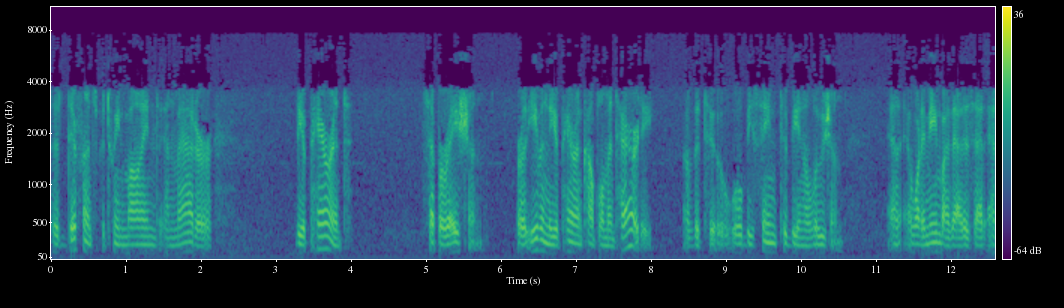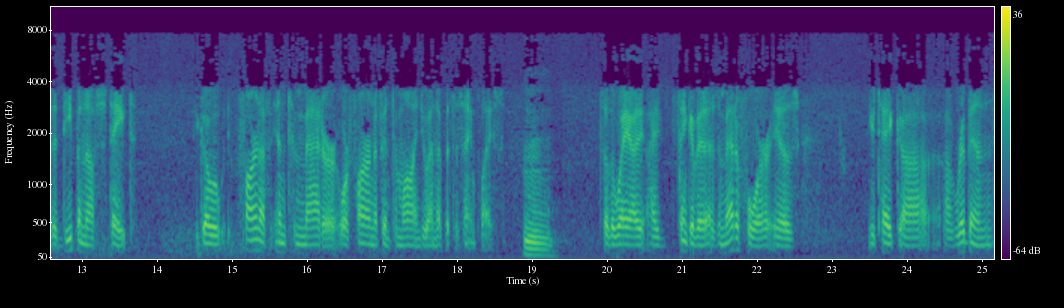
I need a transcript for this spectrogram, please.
the difference between mind and matter, the apparent separation, or even the apparent complementarity of the two, will be seen to be an illusion. And, and what I mean by that is that at a deep enough state, you go far enough into matter or far enough into mind, you end up at the same place. Mm. So the way I, I think of it as a metaphor is you take a, a ribbon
